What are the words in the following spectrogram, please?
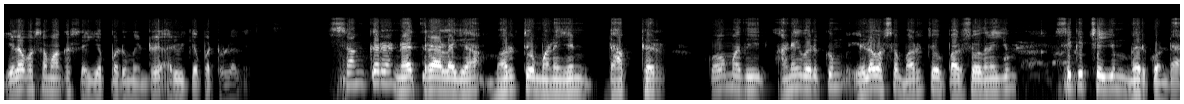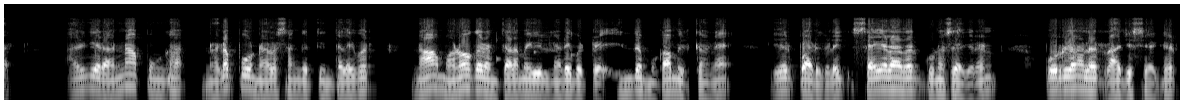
இலவசமாக செய்யப்படும் என்று அறிவிக்கப்பட்டுள்ளது. சங்கர நேத்ராலயா மருத்துவமனையின் டாக்டர் கோமதி அனைவருக்கும் இலவச மருத்துவ பரிசோதனையும் சிகிச்சையும் மேற்கொண்டார். அறிஞர் அண்ணா பூங்கா நடப்போ நல சங்கத்தின் தலைவர் நா. மனோகரன் தலைமையில் நடைபெற்ற இந்த முகாமிற்கான ஏற்பாடுகளை செயலாளர் குணசேகரன் பொருளாளர் ராஜசேகர்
